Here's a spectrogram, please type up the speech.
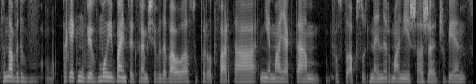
To nawet, w, tak jak mówię, w mojej bańce, która mi się wydawała super otwarta, nie ma jak tam po prostu absolutnie najnormalniejsza rzecz, więc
